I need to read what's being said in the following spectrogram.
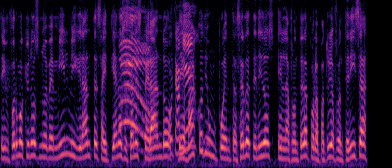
Te informo que unos 9 mil migrantes haitianos están esperando ¿Oh, también? debajo de un puente a ser detenidos en la frontera por la patrulla fronteriza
